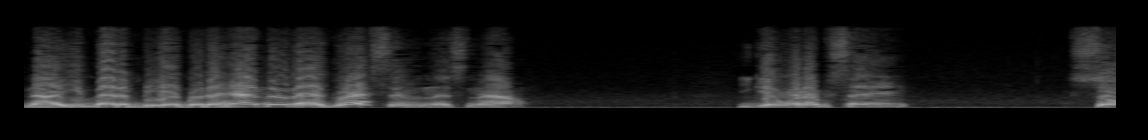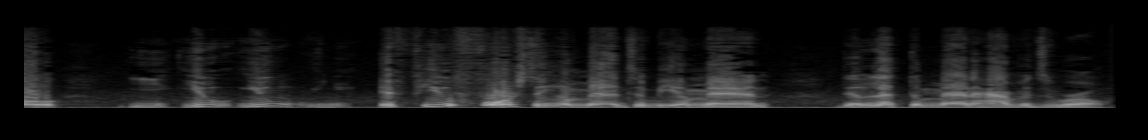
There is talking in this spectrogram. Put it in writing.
now you better be able to handle that aggressiveness now. You get what I'm saying? So you you, if you forcing a man to be a man, then let the man have his role.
